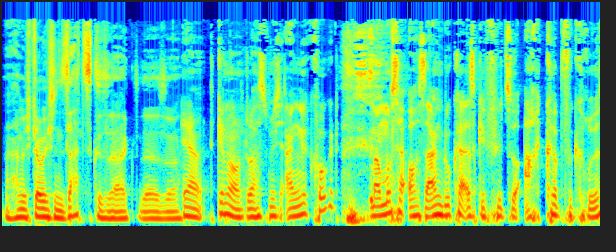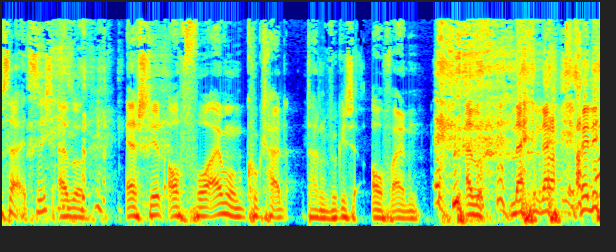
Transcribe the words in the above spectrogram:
Dann habe ich, glaube ich, einen Satz gesagt oder so. Ja, genau, du hast mich angeguckt. Man muss ja auch sagen, Luca ist gefühlt so acht Köpfe größer als ich. Also er steht auch vor einem und guckt halt dann wirklich auf einen. Also, nein, nein, wenn ich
